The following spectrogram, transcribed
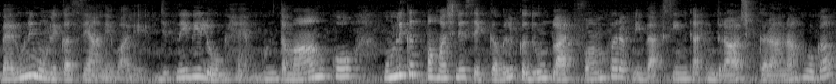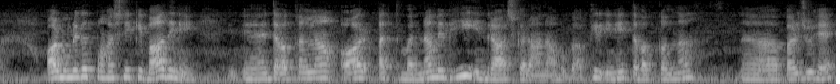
बैरूनी ममलिकत से आने वाले जितने भी लोग हैं, उन तमाम को ममलिकत पहुँचने से कबल कदूम प्लेटफॉर्म पर अपनी वैक्सीन का इंदराज कराना होगा और ममलिकत पहुँचने के बाद इन्हें तवक्लना और अतमरना में भी इंदराज कराना होगा। फिर इन्हें तवक्लना पर जो है,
